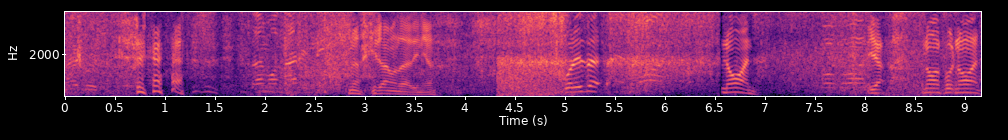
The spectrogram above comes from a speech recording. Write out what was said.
No good. Don't want that in there. No, you don't want that in you. What is it? Nine. Yeah, nine foot nine.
